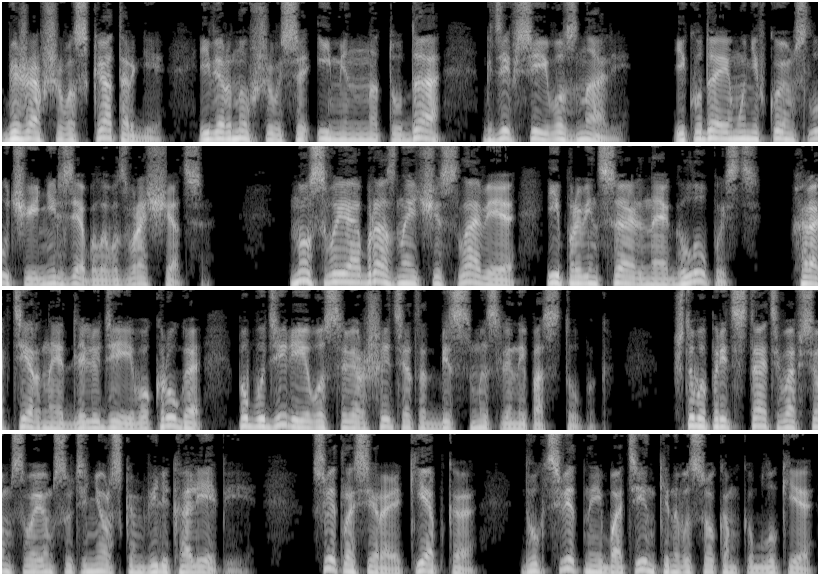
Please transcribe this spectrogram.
бежавшего с каторги и вернувшегося именно туда, где все его знали, и куда ему ни в коем случае нельзя было возвращаться. но своеобразное тщеславие и провинциальная глупость, характерные для людей его круга, побудили его совершить этот бессмысленный поступок, чтобы предстать во всем своем сутенерском великолепии. Светло-серая кепка, двухцветные ботинки на высоком каблуке,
